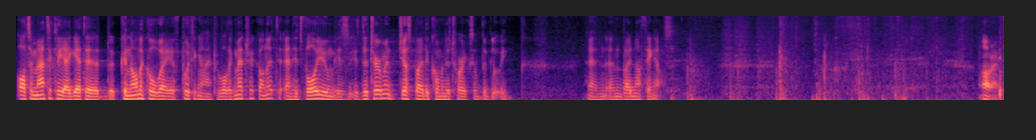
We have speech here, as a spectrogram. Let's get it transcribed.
automatically I get a, the canonical way of putting a hyperbolic metric on it, and its volume is, is determined just by the combinatorics of the gluing and, and by nothing else. All right.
